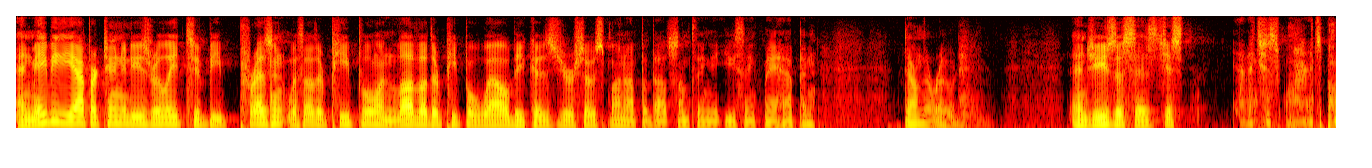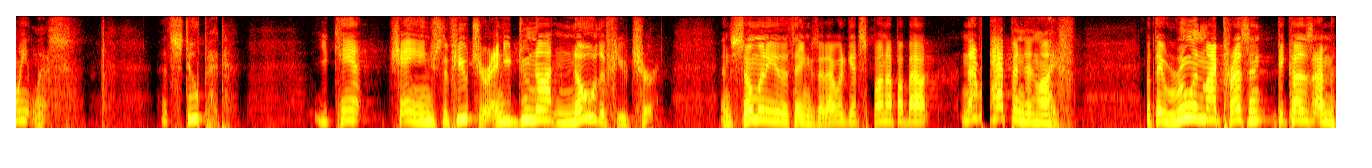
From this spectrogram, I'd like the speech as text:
and maybe the opportunity is really to be present with other people and love other people well because you're so spun up about something that you think may happen down the road. And Jesus says, just, it's just, it's pointless. It's stupid. You can't change the future, and you do not know the future. And so many of the things that I would get spun up about never happened in life. But they ruin my present because I'm,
